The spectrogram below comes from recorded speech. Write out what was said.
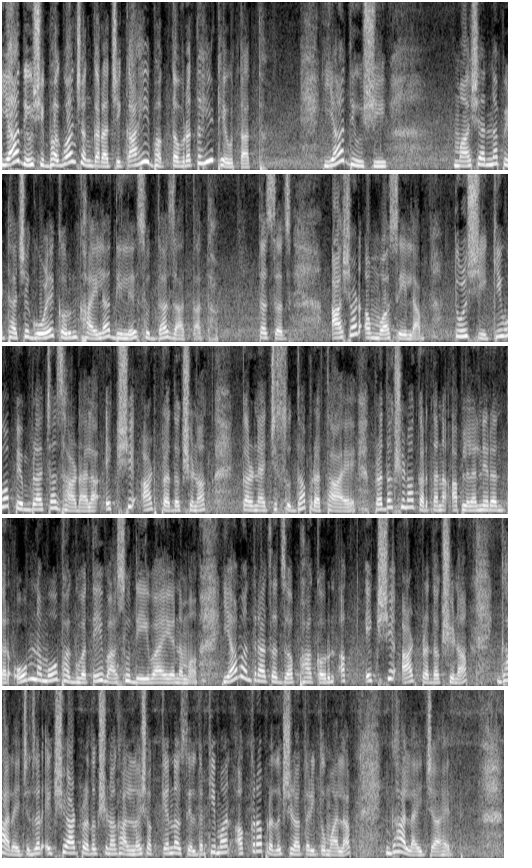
या दिवशी भगवान शंकराचे काही भक्त व्रतही ठेवतात. या दिवशी माशांना पिठाचे गोळे करून खायला दिले सुद्धा जातात. तसंच आषाढ अमावास्येला तुळशी किंवा पिंपळाच्या झाडाला एकशे आठ प्रदक्षिणा करण्याची सुद्धा प्रथा आहे. प्रदक्षिणा करताना आपल्याला निरंतर ओम नमो भगवते वासुदेवाय नम. या मंत्राचा जप हा करून एकशे आठ प्रदक्षिणा घालायची. जर एकशे आठ प्रदक्षिणा घालणं शक्य नसेल तर किमान अकरा प्रदक्षिणा तरी तुम्हाला घालायच्या आहेत.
